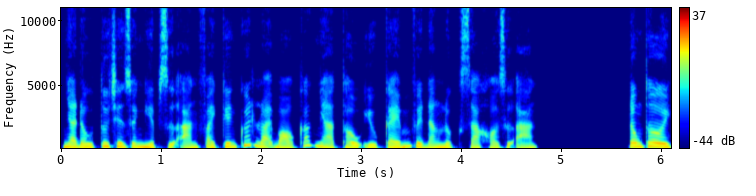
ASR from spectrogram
nhà đầu tư trên doanh nghiệp dự án phải kiên quyết loại bỏ các nhà thầu yếu kém về năng lực ra khỏi dự án. Đồng thời,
